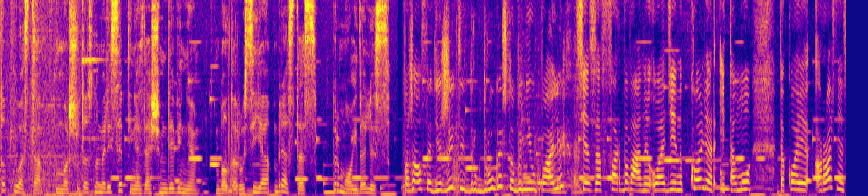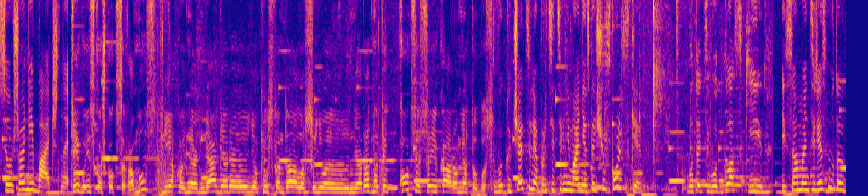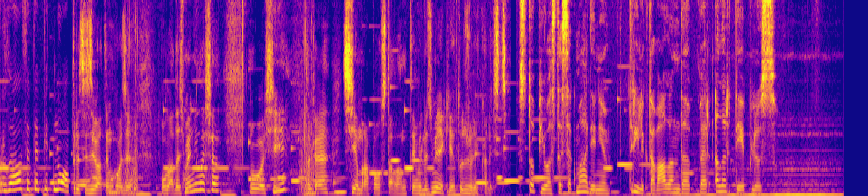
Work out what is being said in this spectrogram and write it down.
Stop juosta. Maršrutas numeris 79. Baltarusija, Brestas. Pirmoji dalis. Пожалуйста, держитесь друг друга, чтобы не упали. Всі зафарбовані у один колір, і тому такої розниці вже не бачно. Jeigu jis kažkoks ramus, nieko ne, negeria, jokių skandalų su juo nėra, na tai koks jisai karo metu bus? Выключатели, обратите внимание, это еще польские. Вот эти вот глазки. И самое интересное, вот образовалось это пятно. В 39-м году улада змянілася, ось і така сімра повстала над тими людьми, які тут жили колись. Stop juosta sekmadienį, 13 val. per LRT.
